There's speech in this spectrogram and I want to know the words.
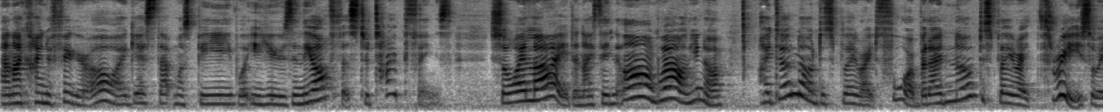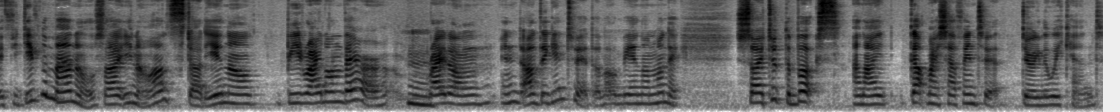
And I kind of figure, oh, I guess that must be what you use in the office to type things. So I lied and I said, oh, well, you know, I don't know DisplayWrite 4, but I know DisplayWrite 3. So if you give the manuals, I, you know, I'll study and I'll be right on there, hmm. right on, and I'll dig into it and I'll be in on Monday. So I took the books and I got myself into it during the weekend.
